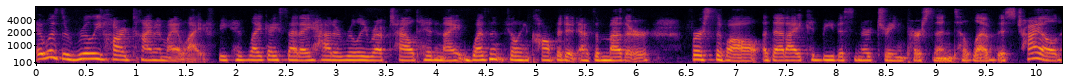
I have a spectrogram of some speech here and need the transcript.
it was a really hard time in my life because, like I said, I had a really rough childhood and I wasn't feeling confident as a mother, first of all, that I could be this nurturing person to love this child,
